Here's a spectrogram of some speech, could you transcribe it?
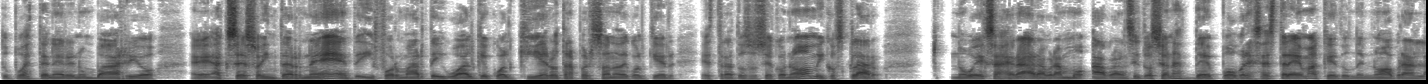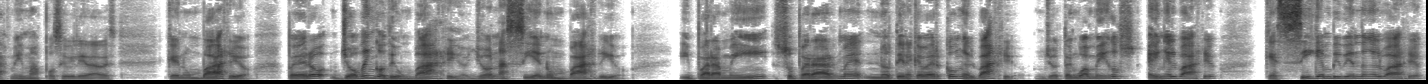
tú puedes tener en un barrio eh, acceso a Internet y formarte igual que cualquier otra persona de cualquier estrato socioeconómico. Claro, no voy a exagerar, habrán, habrán situaciones de pobreza extrema que donde no habrán las mismas posibilidades que en un barrio. Pero yo vengo de un barrio, yo nací en un barrio. Y para mí superarme no tiene que ver con el barrio. Yo tengo amigos en el barrio que siguen viviendo en el barrio,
